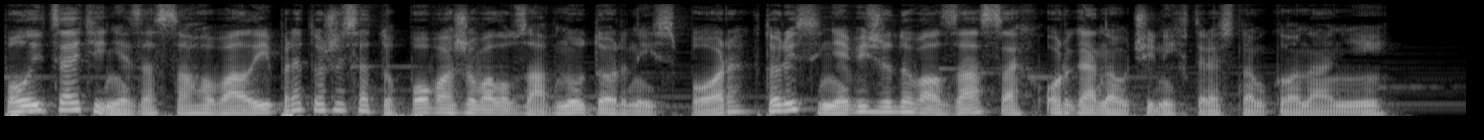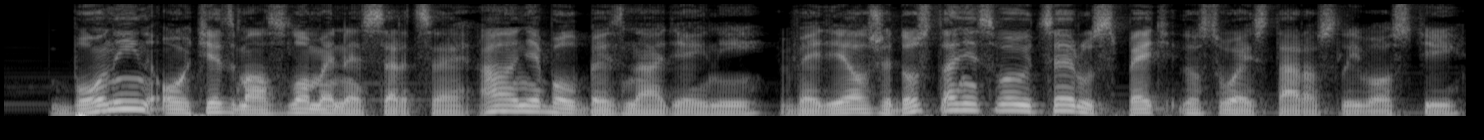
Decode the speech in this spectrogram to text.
Policajti nezasahovali, pretože sa to považovalo za vnútorný spor, ktorý si nevyžadoval zásah orgánov činných v trestnom konaní. Bonín otec mal zlomené srdce, ale nebol beznádejný. Vedel, že dostane svoju dceru späť do svojej starostlivosti.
